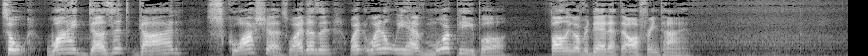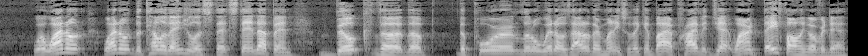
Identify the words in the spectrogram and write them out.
So why doesn't God squash us? Why doesn't why, why don't we have more people falling over dead at the offering time? Well, why don't why don't the televangelists that stand up and bilk the the the poor little widows out of their money so they can buy a private jet. Why aren't they falling over dead?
